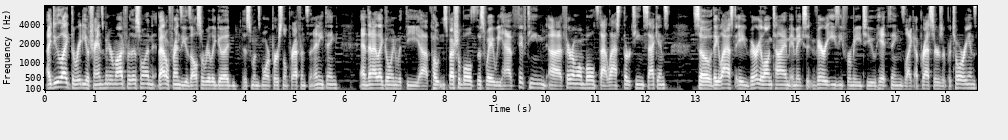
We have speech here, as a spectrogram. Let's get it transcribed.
I do like the radio transmitter mod for this one. Battle Frenzy is also really good. This one's more personal preference than anything. And then I like going with the uh, potent special bolts. This way we have 15 uh, pheromone bolts that last 13 seconds. So they last a very long time. It makes it very easy for me to hit things like oppressors or praetorians.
